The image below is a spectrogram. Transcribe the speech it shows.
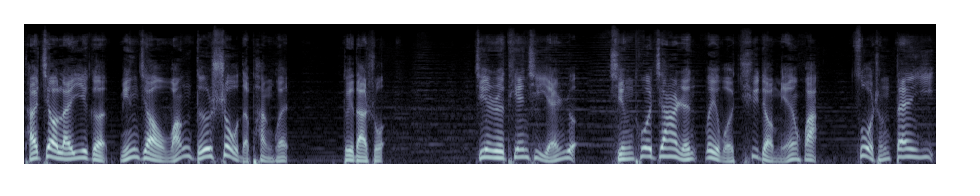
他叫来一个名叫王德寿的判官，对他说。近日天气炎热，请托家人为我去掉棉花，做成单衣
